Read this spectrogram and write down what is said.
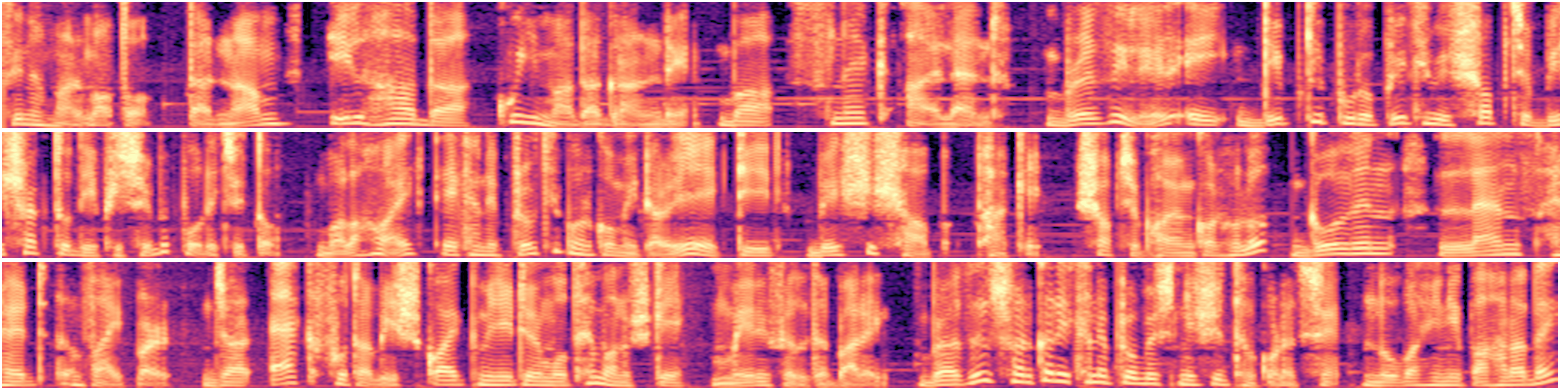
সিনেমার মতো। তার নাম ইলহা দা কুইমাদা গ্রান্ডে বা স্নেক আইল্যান্ড। ব্রাজিলের এই দ্বীপটি পুরো পৃথিবীর সবচেয়ে বিষাক্ত দ্বীপ হিসেবে পরিচিত। বলা হয়, এখানে প্রতি বর্গ মিটারে একটির বেশি সাপ থাকে। সবচেয়ে ভয়ঙ্কর হলো গোল্ডেন ল্যান্স হেড ভাইপার যার এক ফোঁটা বিষ কয়েক মিনিটের মধ্যে মানুষকে মেরে ফেলতে পারে। ব্রাজিল সরকার এখানে প্রবেশ নিষিদ্ধ করেছে। নৌবাহিনী পাহারা দেয়,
